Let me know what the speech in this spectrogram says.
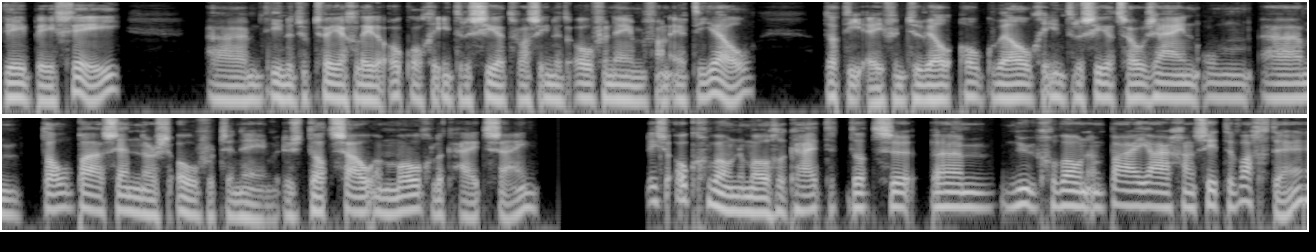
DPG, die natuurlijk twee jaar geleden ook al geïnteresseerd was in het overnemen van RTL, dat die eventueel ook wel geïnteresseerd zou zijn om um, Talpa-zenders over te nemen. Dus dat zou een mogelijkheid zijn. Er is ook gewoon de mogelijkheid dat ze um, nu gewoon een paar jaar gaan zitten wachten. Hè?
